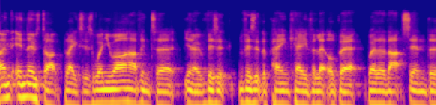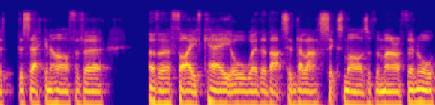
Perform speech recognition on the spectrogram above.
in those dark places when you are having to, you know, visit visit the pain cave a little bit, whether that's in the the second half of a of a 5k or whether that's in the last 6 miles of the marathon or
